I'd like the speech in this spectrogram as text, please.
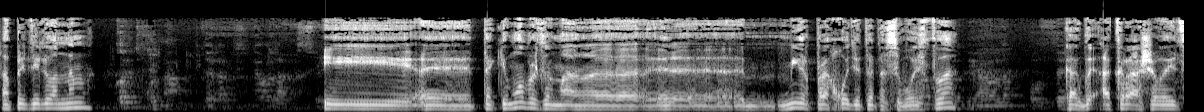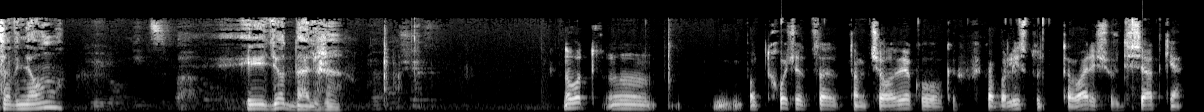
определенным, и э, таким образом э, э, мир проходит это свойство, как бы окрашивается в нем и идет дальше. Ну вот, э, вот хочется там человеку, как каббалисту, товарищу в десятке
